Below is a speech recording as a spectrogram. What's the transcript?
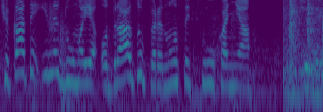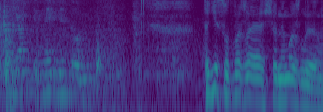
Чекати і не думає, одразу переносить слухання. Причини явки невідомі. Тоді суд вважає, що неможливо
